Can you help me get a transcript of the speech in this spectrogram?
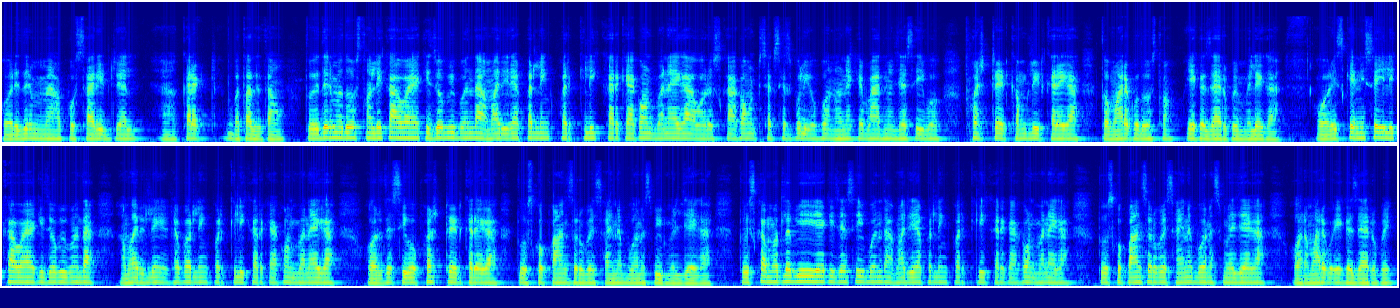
और इधर में मैं आपको सारी डिटेल करेक्ट बता देता हूँ। तो इधर में दोस्तों लिखा हुआ है कि जो भी बंदा हमारी रेफर लिंक पर क्लिक करके अकाउंट बनाएगा और उसका अकाउंट सक्सेसफुली ओपन होने के बाद में जैसे ही वो फ़र्स्ट ट्रेड कंप्लीट करेगा तो हमारे को दोस्तों एक हज़ार रुपये मिलेगा। और इसके नीचे ही लिखा हुआ है कि जो भी बंदा हमारी रेफर लिंक पर क्लिक करके अकाउंट बनाएगा और जैसे ही वो फ़र्स्ट ट्रेड करेगा तो उसको पाँच सौ रुपये साइनअप बोनस भी मिल जाएगा। तो इसका मतलब यही है कि जैसे ही बंदा हमारी रेफर लिंक पर क्लिक करके अकाउंट बनाएगा तो उसको पाँच सौ रुपये साइनअप बोनस मिल जाएगा और हमारे को एक हज़ार रुपये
